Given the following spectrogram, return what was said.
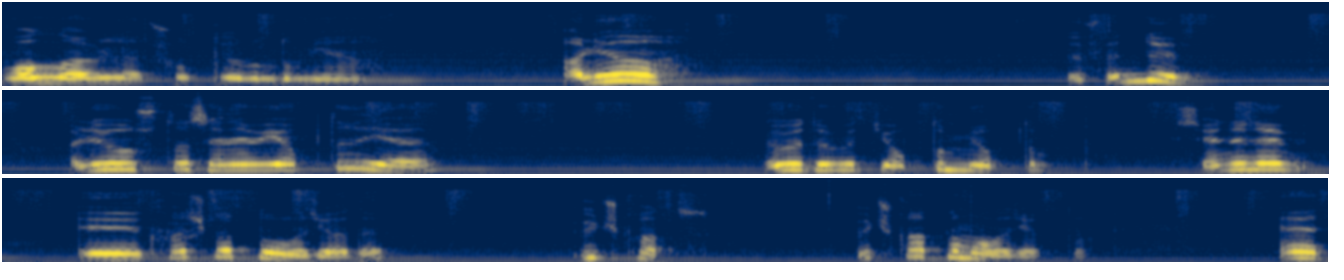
vallahi billahi çok yoruldum ya. Alo. Efendim. Ali Usta sen ev yaptı ya. Evet evet yaptım yaptım. Senin ev e, kaç katlı olacaktı? 3 kat. 3 katlı mı olacaktı? Evet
